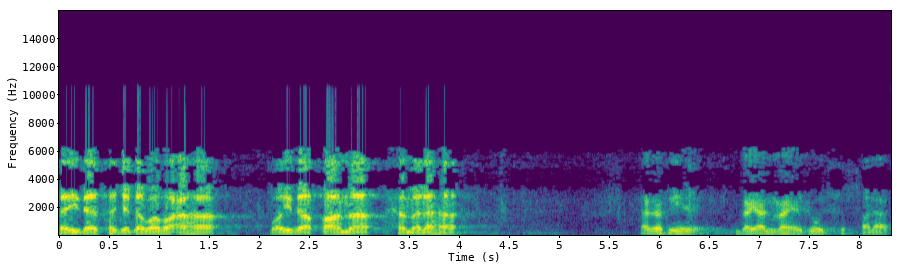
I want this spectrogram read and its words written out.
فإذا سجد وضعها وإذا قام حملها. هذا فيه بيان ما يجوز في الصلاة.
